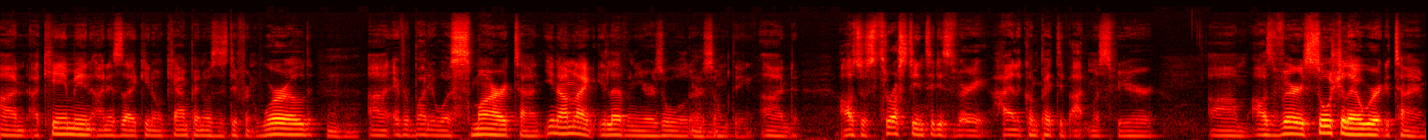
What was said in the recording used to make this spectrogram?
And I came in and it's like, you know, Campion was this different world. And everybody was smart. And, you know, I'm like 11 years old or something. And I was just thrust into this very highly competitive atmosphere. Um, I was very socially aware at the time.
